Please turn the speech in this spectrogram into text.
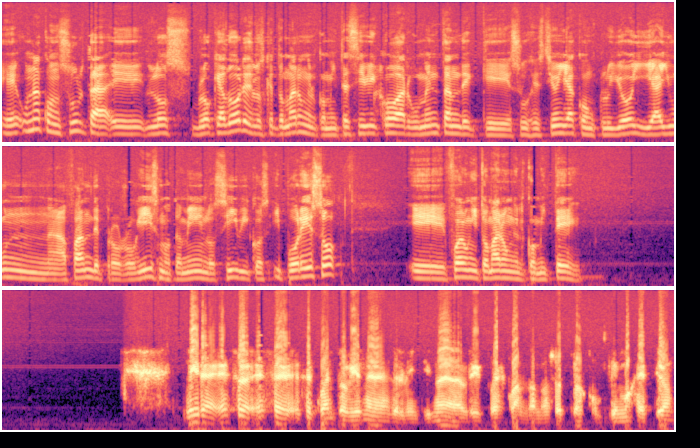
Eh, una consulta, eh, los bloqueadores, los que tomaron el comité cívico, argumentan de que su gestión ya concluyó y hay un afán de prorroguismo también en los cívicos y por eso eh, fueron y tomaron el comité. Mire, eso, ese, ese cuento viene desde el 29 de abril, pues cuando nosotros cumplimos gestión.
